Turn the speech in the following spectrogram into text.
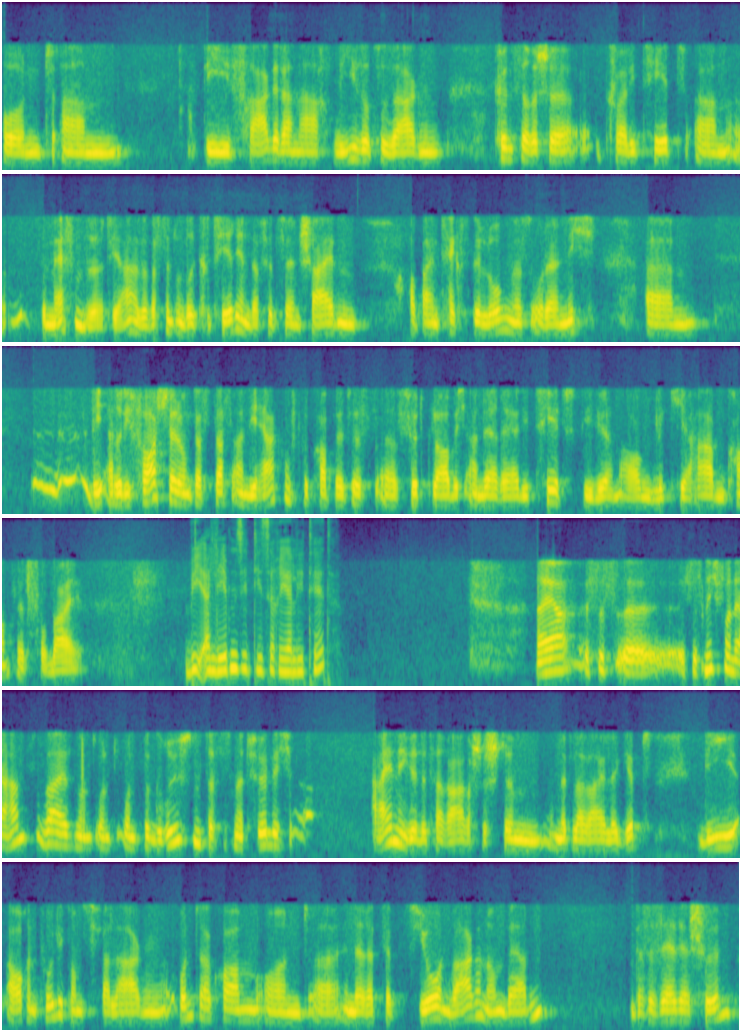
Und ähm, die Frage danach, wie sozusagen künstlerische Qualität ähm, bemessen wird, ja, also was sind unsere Kriterien dafür zu entscheiden, ob ein Text gelungen ist oder nicht. Ähm, die, also die Vorstellung, dass das an die Herkunft gekoppelt ist, äh, führt, glaube ich, an der Realität, die wir im Augenblick hier haben, komplett vorbei. Wie erleben Sie diese Realität? Naja, es ist, äh, es ist nicht von der Hand zu weisen und, und, und begrüßend, dass es natürlich einige literarische Stimmen mittlerweile gibt, die auch in Publikumsverlagen unterkommen und äh, in der Rezeption wahrgenommen werden. Das ist sehr, sehr schön.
